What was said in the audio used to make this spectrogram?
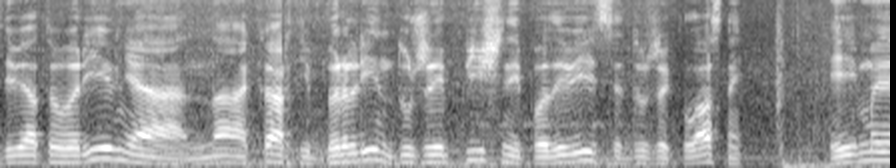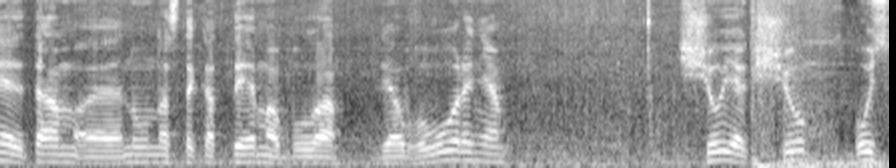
9 рівня на карті Берлін. Дуже епічний, подивіться, дуже класний. І ми там, е, ну, у нас така тема була для обговорення. Що якщо. Ось,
